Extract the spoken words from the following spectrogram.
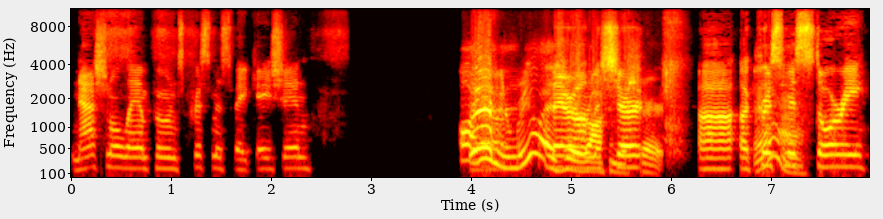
National Lampoon's Christmas Vacation. Oh, I didn't even realize They're you were on the shirt. the shirt. Uh, a Christmas yeah. Story,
